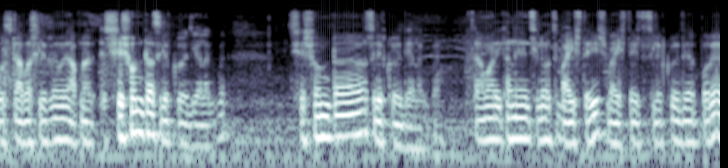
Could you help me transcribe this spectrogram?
কোর্সটা আবার সিলেক্ট করে আপনার সেশনটা সিলেক্ট করে দেওয়া লাগবে। সেশনটা সিলেক্ট করে দেওয়া লাগবে। তা আমার এখানে ছিল হচ্ছে বাইশ তেইশ। বাইশ তেইশ সিলেক্ট করে দেওয়ার পরে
